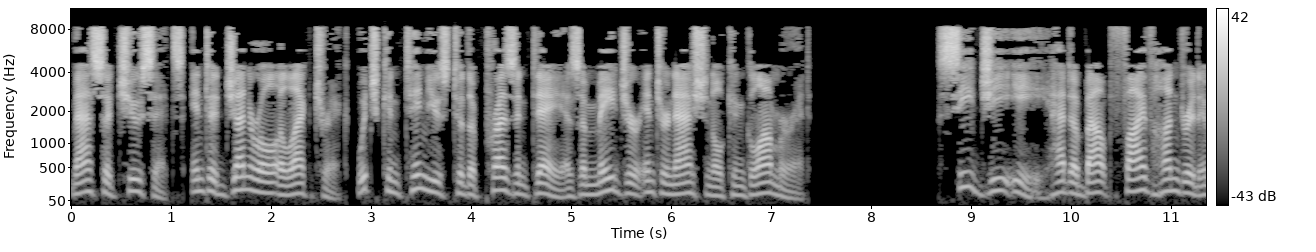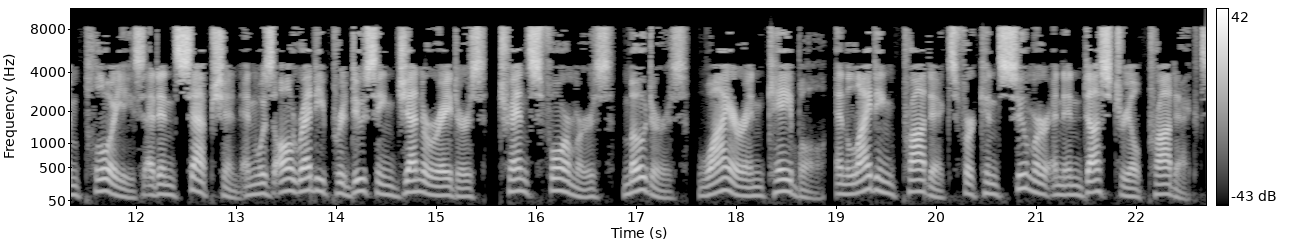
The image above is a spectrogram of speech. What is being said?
Massachusetts into General Electric, which continues to the present day as a major international conglomerate. CGE had about 500 employees at inception and was already producing generators, transformers, motors, wire and cable, and lighting products for consumer and industrial products.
